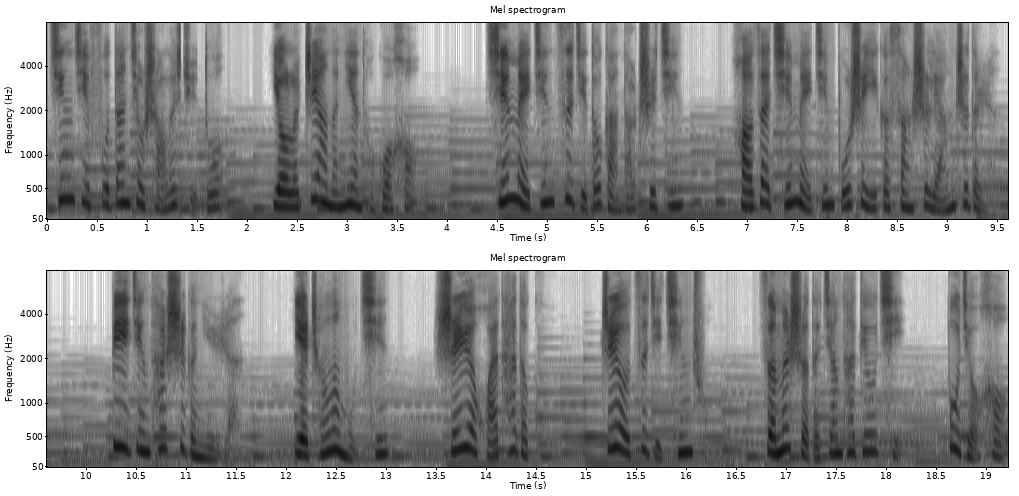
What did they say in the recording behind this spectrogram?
经济负担就少了许多。有了这样的念头过后，秦美金自己都感到吃惊。好在秦美金不是一个丧失良知的人，毕竟她是个女人，也成了母亲，十月怀胎的苦，只有自己清楚，怎么舍得将她丢弃？不久后，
